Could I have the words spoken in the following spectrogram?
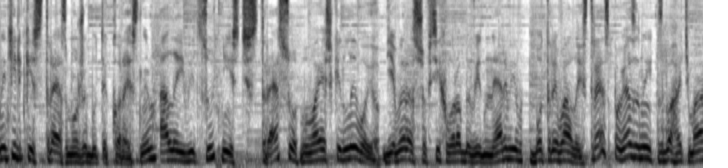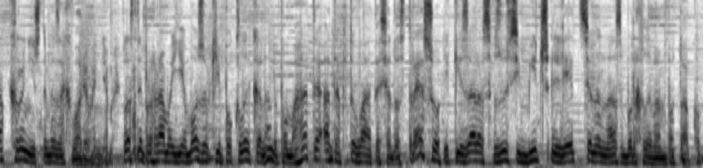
Не тільки стрес може бути корисним, але й відсутність стресу буває шкідливою. Є вираз, що всі хвороби від нервів, бо тривалий стрес пов'язаний з багатьма хронічними захворюваннями. Власне, програма є мозок і покликана допомагати адаптуватися до стресу, який зараз з усібіч лється на нас бурхливим потоком.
